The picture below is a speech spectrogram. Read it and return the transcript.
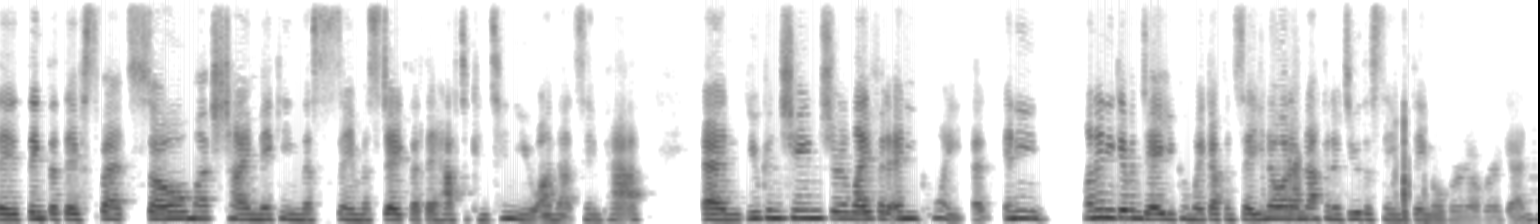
They think that they've spent so much time making this same mistake that they have to continue on that same path. And you can change your life at any point, at any on any given day, you can wake up and say, you know what, I'm not going to do the same thing over and over again.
